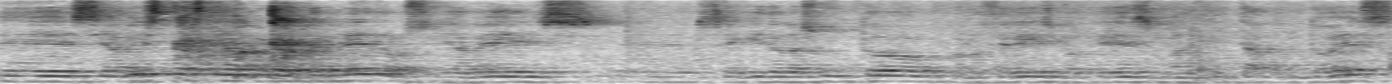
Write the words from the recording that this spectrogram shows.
Eh, si habéis testeado por internet o si habéis seguido el asunto, conoceréis lo que es maldita.es.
